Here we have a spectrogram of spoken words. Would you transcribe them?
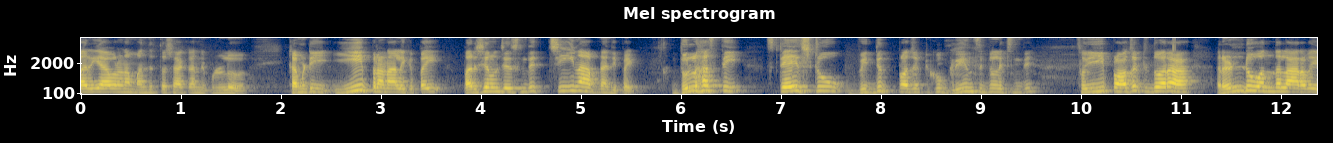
పర్యావరణ మంత్రిత్వ శాఖ నిపుణులు కమిటీ ఈ ప్రణాళికపై పరిశీలన చేసింది చీనాబ్ నదిపై. దుల్హస్తి స్టేజ్ టూ విద్యుత్ ప్రాజెక్టుకు గ్రీన్ సిగ్నల్ ఇచ్చింది. సో ఈ ప్రాజెక్టు ద్వారా రెండు వందల అరవై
